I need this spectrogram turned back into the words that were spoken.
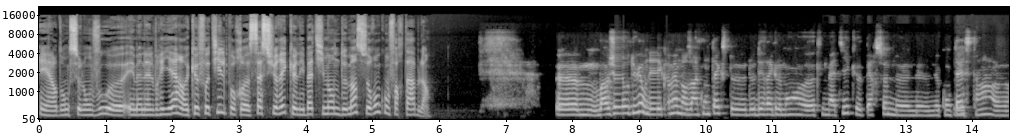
Et alors donc, selon vous, Emmanuel Brière, que faut-il pour s'assurer que les bâtiments de demain seront confortables? Euh, bah aujourd'hui, on est quand même dans un contexte de, dérèglement euh, climatique que personne ne, conteste. Hein. Euh,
